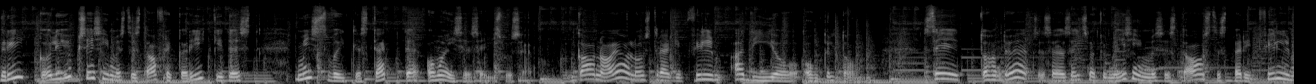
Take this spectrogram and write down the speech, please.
riik oli üks esimestest Aafrika riikidest, mis võitles kätte oma iseseisvuse. Ghana ajaloost räägib film Adio, onkel Tom see tuhande üheksasaja seitsmekümne esimesest aastast pärit film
